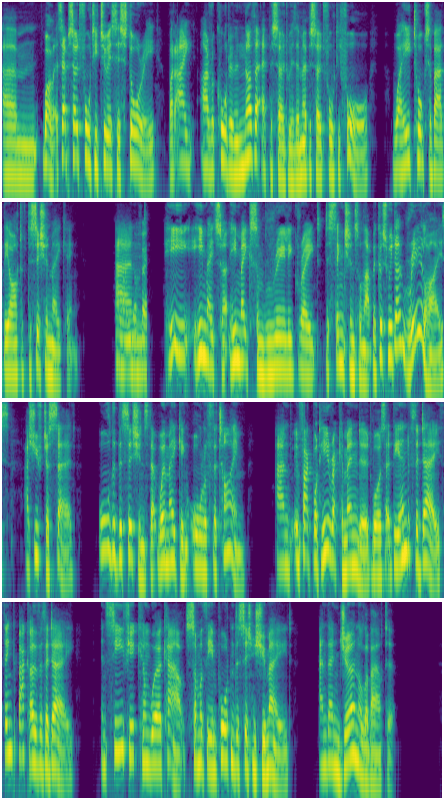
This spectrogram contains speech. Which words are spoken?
um, well, it's episode 42 is his story, but I I recorded another episode with him, episode 44, where he talks about the art of decision making. Oh, and he he made some, he makes some really great distinctions on that because we don't realize, as you've just said, all the decisions that we're making all of the time. And in fact, what he recommended was at the end of the day, think back over the day and see if you can work out some of the important decisions you made and then journal about it.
